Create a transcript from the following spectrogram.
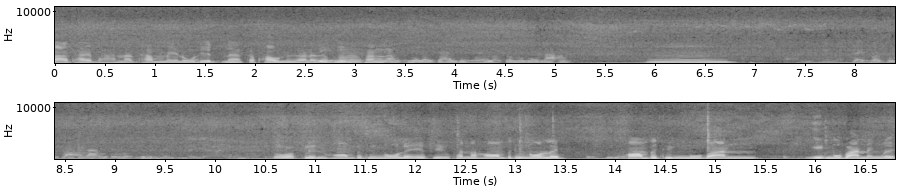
ป้าท้ายบ้านนะทำเมนูเด็ดนะกะเพราเนื้อนะท่านผู้ชมทุกท่านล้างถ้วยล้างจานเสร็จแล้วเราก็ไม่ได้ล้างอืมใส่พวกภาษาล้างแต่เมื่อคืนเนี่ยแต่ว่ากลิ่นหอมไปถึงนู่นเลยเอฟซีท่านนะหอมไปถึงนู่นเลยหอมไปถึงหมู่บ้านอีกหมู่บ้านหนึ่งเลย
